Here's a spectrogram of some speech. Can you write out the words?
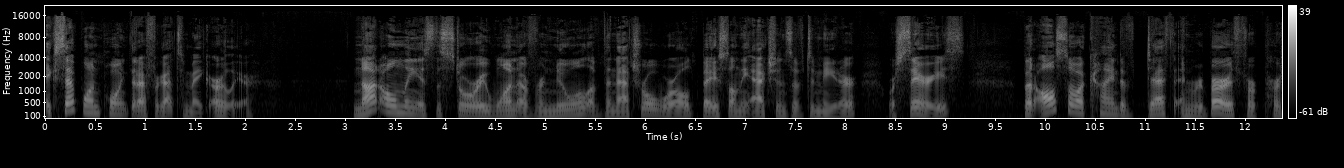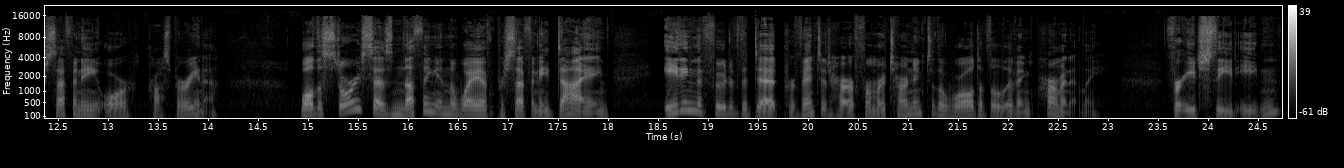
except one point that I forgot to make earlier. Not only is the story one of renewal of the natural world based on the actions of Demeter or Ceres, but also a kind of death and rebirth for Persephone or Proserpina. While the story says nothing in the way of Persephone dying, eating the food of the dead prevented her from returning to the world of the living permanently. For each seed eaten,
